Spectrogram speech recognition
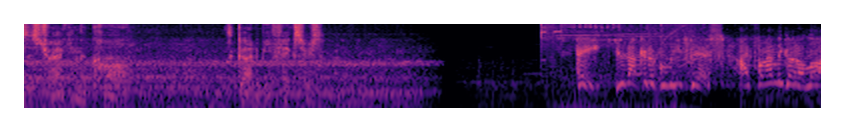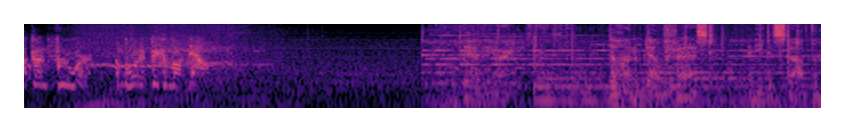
Else is tracking the call. It's gotta be fixers. Hey, you're not gonna believe this. I finally got a lock on Frewer. I'm going to pick him up now. There they are. They'll hunt him down fast. I need to stop them.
